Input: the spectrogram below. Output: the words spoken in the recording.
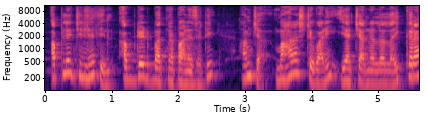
आपल्या जिल्ह्यातील अपडेट बातम्या पाहण्यासाठी आमच्या महाराष्ट्रवाणी या चॅनलला लाईक करा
